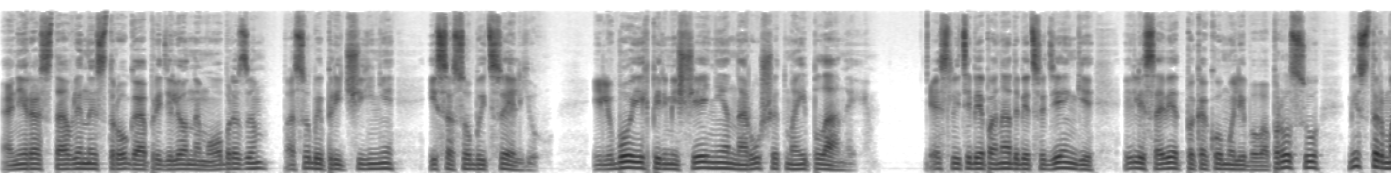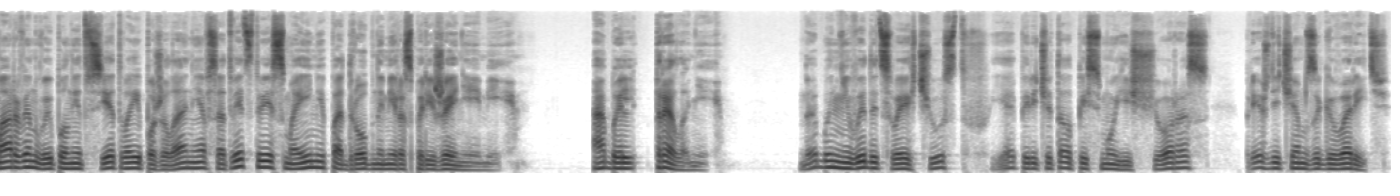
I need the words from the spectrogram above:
Они расставлены строго определенным образом, по особой причине и с особой целью и любое их перемещение нарушит мои планы. Если тебе понадобятся деньги или совет по какому-либо вопросу, мистер Марвин выполнит все твои пожелания в соответствии с моими подробными распоряжениями. Абель Трелани. Дабы не выдать своих чувств, я перечитал письмо еще раз, прежде чем заговорить.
